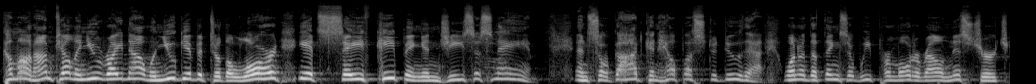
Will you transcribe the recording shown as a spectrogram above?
Come on, I'm telling you right now, when you give it to the Lord, it's safekeeping in Jesus' name. And so God can help us to do that. One of the things that we promote around this church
